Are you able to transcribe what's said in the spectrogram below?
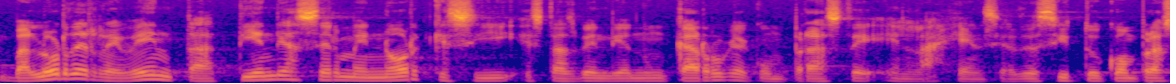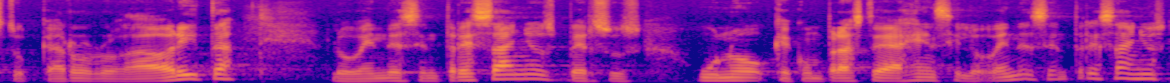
valor de reventa tiende a ser menor que si estás vendiendo un carro que compraste en la agencia. Es decir, tú compras tu carro rodado ahorita, lo vendes en tres años versus uno que compraste de agencia y lo vendes en tres años,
